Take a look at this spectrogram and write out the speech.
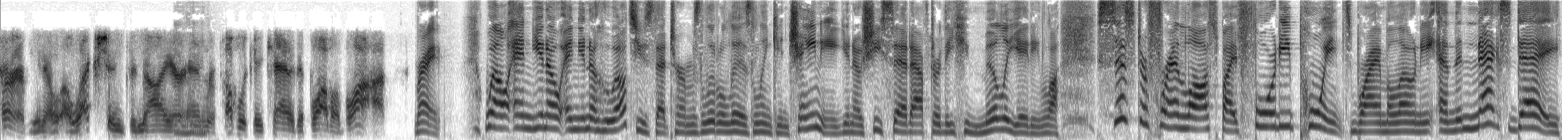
term, you know, election denier Mm-hmm. and Republican candidate, blah, blah, blah. Right. Well, and you know, and you know who else used that term is little Liz Lincoln Cheney. You know, she said after the humiliating loss, sister friend lost by 40 points, Brian Maloney. And the next day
